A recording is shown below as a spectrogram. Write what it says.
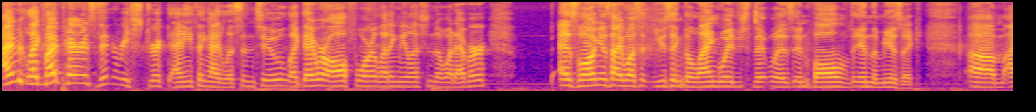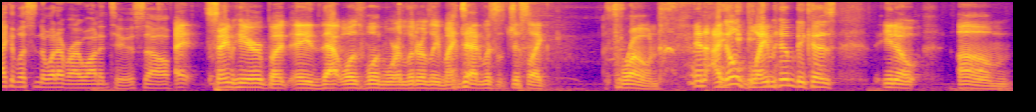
I'm like my parents didn't restrict anything I listened to. Like they were all for letting me listen to whatever, as long as I wasn't using the language that was involved in the music. Um, I could listen to whatever I wanted to. So I, same here but hey, that was one where literally my dad was just like thrown and i don't blame him because you know um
